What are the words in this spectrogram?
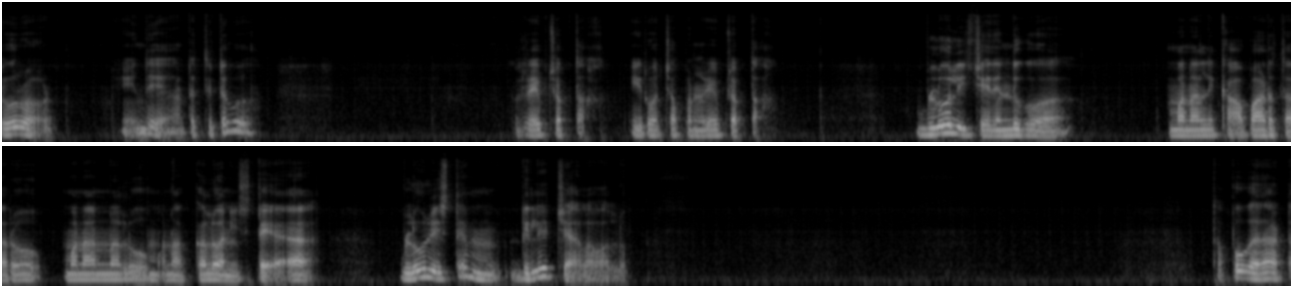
ఎవరు? ఏంది? అంటే తిట్టకు. రేపు చెప్తా. ఈరోజు చెప్పను రేపు చెప్తా. బ్లూలు ఇచ్చేది ఎందుకు? మనల్ని కాపాడతారు మన అన్నలు మన అక్కలు అని ఇస్తే. బ్లూలు ఇస్తే డిలీట్ చేయాలి వాళ్ళు? తప్పు కదా అట్ట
